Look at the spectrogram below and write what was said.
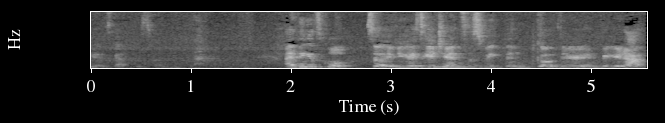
You guys got this one. I think it's cool. So if you guys get a chance this week, then go through and figure it out.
